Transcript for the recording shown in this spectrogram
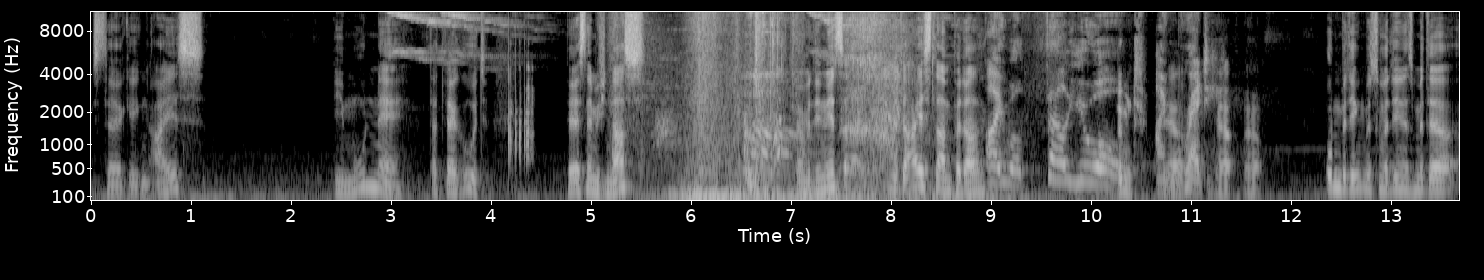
Ist der gegen Eis immun? Nee, das wäre gut. Der ist nämlich nass. Wenn wir den jetzt mit der Eislampe da... I will fell you all. Stimmt. I'm ja, ready. Ja, ja. Unbedingt müssen wir den jetzt mit der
